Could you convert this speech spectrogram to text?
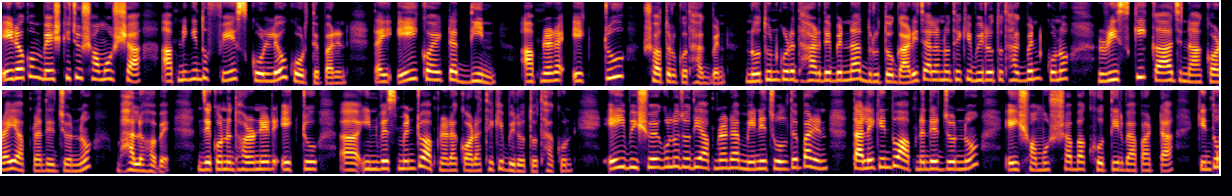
এই রকম বেশ কিছু সমস্যা আপনি কিন্তু ফেস করলেও করতে পারেন। তাই এই কয়েকটা দিন আপনারা একটু সতর্ক থাকবেন। নতুন করে ধার দেবেন না, দ্রুত গাড়ি চালানো থেকে বিরত থাকবেন। কোনো রিস্কি কাজ না করাই আপনাদের জন্য ভালো হবে। যে কোনো ধরনের একটু ইনভেস্টমেন্টও আপনারা করা থেকে বিরত থাকুন। এই বিষয়গুলো যদি আপনারা মেনে চলতে পারেন, তাহলে কিন্তু আপনাদের জন্য এই সমস্যা বা ক্ষতির ব্যাপারটা কিন্তু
